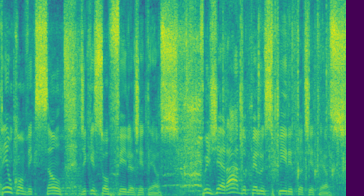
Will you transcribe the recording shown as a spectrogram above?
Tenho convicção de que sou filho de Deus. Fui gerado pelo Espírito de Deus.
